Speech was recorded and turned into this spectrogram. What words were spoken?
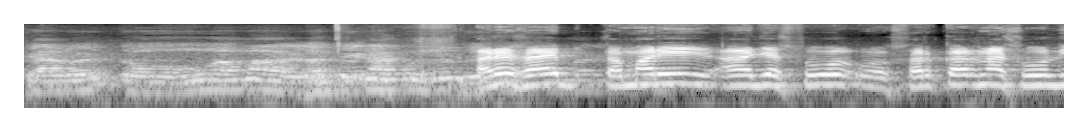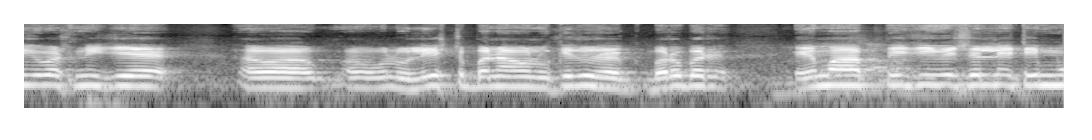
ખ્યાલ હોય તો હું આમાં લખી નાખું છું. અરે સાહેબ તમારી આ જે સો સરકારના સો દિવસની જે ઓલું લિસ્ટ બનાવવાનું કીધું છે બરોબર? એમાં પીજી વિસેલની ટીમ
